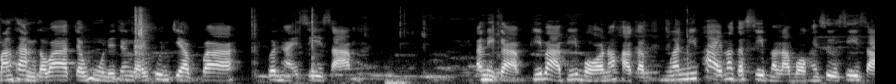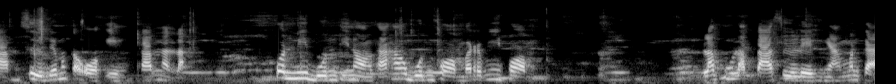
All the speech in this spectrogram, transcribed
บางท่านก็ว่าจะหูได้จังไดคุณเจี๊ยบว่าเพิ่นให้สี่สามอันนี้ก็พี่บ่าพี่บอเนาะค่ะกับเหมือนมีไพ่มากระซิบมาละบอกให้ซื้อสี่สามซื้อเดี๋ยวมันก็ออกเองตามนั่นล่ะ คนมีบุญพี่น้องถ้าเฮาบุญพร้อมบารมีพร้อม รับหูรับตาซื้อเลขหยังมันก็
